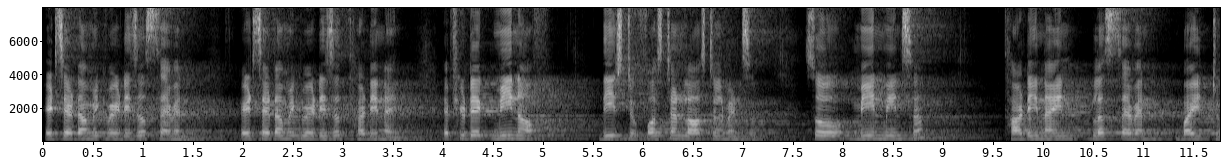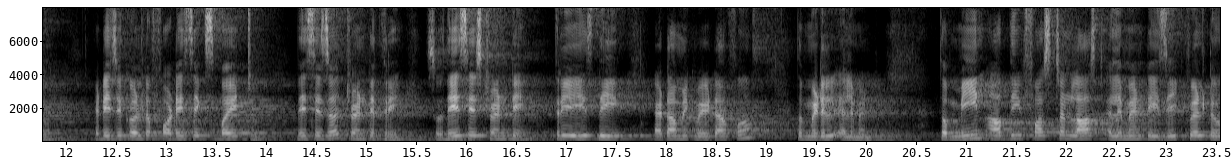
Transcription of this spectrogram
its atomic weight is a 7. Its atomic weight is a 39. If you take mean of these two first and last elements, so mean means uh, 39 plus 7 by 2. It is equal to 46 by 2. This is a 23. So this is 20. 3 is the atomic weight of the middle element the mean of the first and last element is equal to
